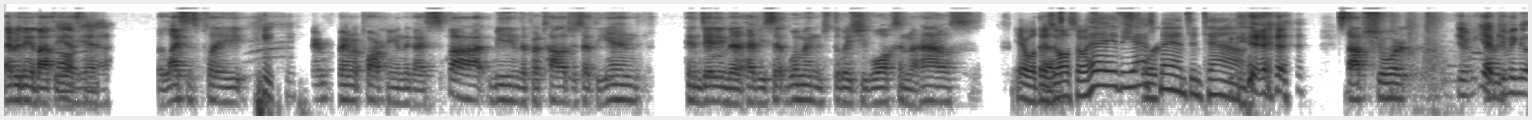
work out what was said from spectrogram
everything about the oh yeah, the license plate, Kramer parking in the guy's spot, meeting the proctologist at the end, him dating the heavyset woman, the way she walks in the house. Yeah. Well, there's Uh, also, hey, the Ass Man's in town. yeah. Stop short. Give, yeah, Every- giving a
